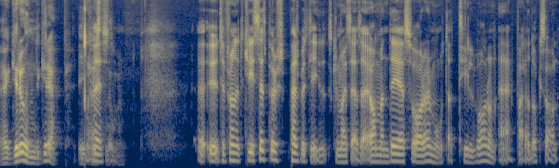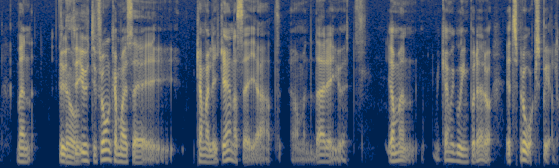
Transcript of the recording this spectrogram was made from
eh, grundgrepp i kristendomen. Eh, utifrån ett kristet perspektiv skulle man säga så här, ja men det svarar mot att tillvaron är paradoxal. Men ut, ja. utifrån kan man ju säga, kan man lika gärna säga att ja men det där är ju ett, ja men kan vi gå in på det då, ett språkspel.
